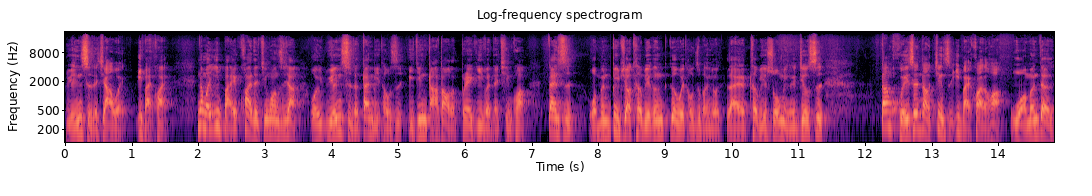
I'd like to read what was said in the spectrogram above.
原始的价位一百块。那么一百块的情况之下，我原始的单笔投资已经达到了 break even 的情况。但是我们必须要特别跟各位投资朋友来特别说明的就是。当回升到净值一百块的话，我们的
